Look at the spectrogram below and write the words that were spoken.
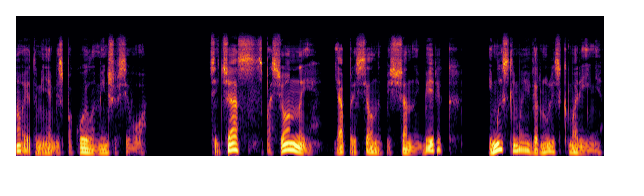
но это меня беспокоило меньше всего. — Сейчас, спасенный, я присел на песчаный берег, и мысли мои вернулись к Марине.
